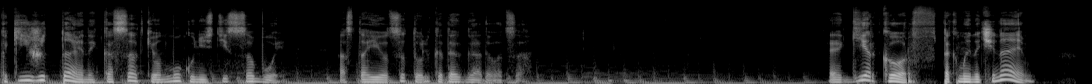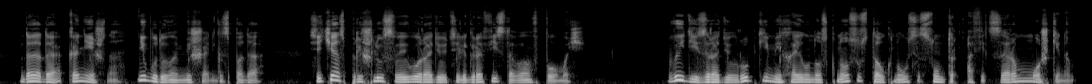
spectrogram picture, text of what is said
Какие же тайны касатки он мог унести с собой? Остается только догадываться. Э, Геркорф, так мы начинаем? Да-да, конечно, не буду вам мешать, господа. Сейчас пришлю своего радиотелеграфиста вам в помощь. Выйдя из радиорубки, Михаил нос к носу столкнулся с унтер-офицером Мошкиным,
